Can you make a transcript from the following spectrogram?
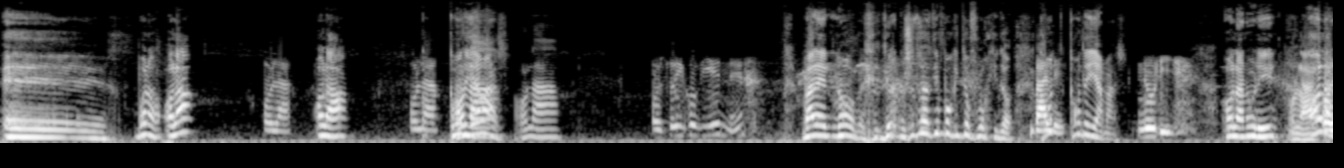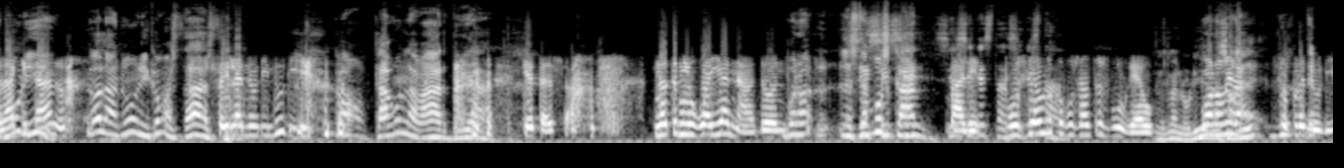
Eh, bueno, hola, Hola, hola, hola. ¿cómo te llamas? Hola. Os oigo bien, ¿eh? Vale, no, yo- nosotros a ti un poquito flojito. ¿Cómo- Vale. ¿Cómo, te llamas? Nuri. Hola, Nuri. Hola. Hola, Hola, ¿qué Nuri. tal? Hola, Nuri, ¿cómo estás? Soy la Nuri Nuri. Co- Cago en la mar, tía. Què passa? No teniu Guaiana? Doncs... Bueno, l'estem buscant. Sí, sí, vale, que està, sí que poseu el que vosaltres vulgueu. És la Nuri Bueno, de mira, Besalú. Soc la te- Nuri.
